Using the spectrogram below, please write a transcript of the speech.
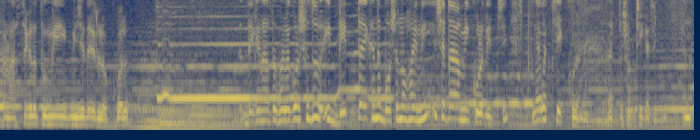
কারণ আজ থেকে তো তুমি নিজেদের লোক, বলো। দেখে না তো ভালো করে, শুধু এই ডেটটা এখানে বসানো হয়নি, সেটা আমি করে দিচ্ছি। তুমি একবার চেক করে নাও কার্ডটা সব ঠিক আছে কিনা।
